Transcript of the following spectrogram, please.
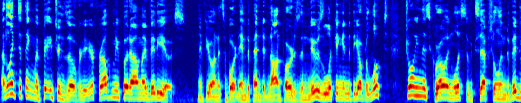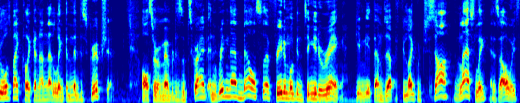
I'd like to thank my patrons over here for helping me put out my videos. If you want to support independent, nonpartisan news looking into the overlooked, join this growing list of exceptional individuals by clicking on that link in the description. Also remember to subscribe and ring that bell so that freedom will continue to ring. Give me a thumbs up if you like what you saw, and lastly, as always,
